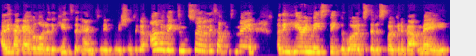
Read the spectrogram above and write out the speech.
I think that gave a lot of the kids that came to me permission to go, I'm a victim too, and this happened to me. And I think hearing me speak the words that are spoken about me,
